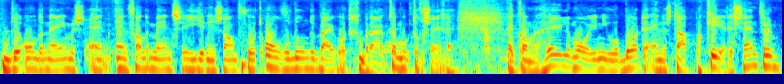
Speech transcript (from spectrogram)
de ondernemers en, en van de mensen hier in Zandvoort onvoldoende bij wordt gebruikt. Dat moet ik toch zeggen. Er komen hele mooie nieuwe borden en er staat parkeren centrum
